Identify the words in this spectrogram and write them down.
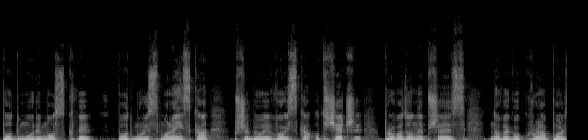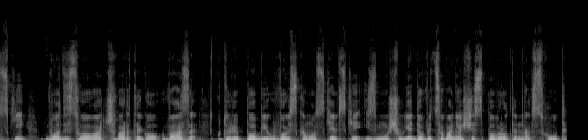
pod mury Moskwy pod mury Smoleńska przybyły wojska odsieczy prowadzone przez nowego króla Polski Władysława IV Wazę, który pobił wojska moskiewskie i zmusił je do wycofania się z powrotem na wschód.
